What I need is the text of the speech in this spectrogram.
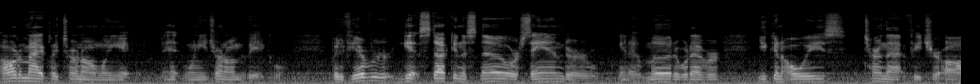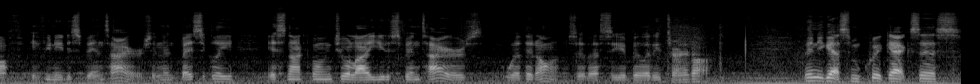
automatically turn on when you when you turn on the vehicle. But if you ever get stuck in the snow or sand or you know mud or whatever, you can always turn that feature off if you need to spin tires. And then basically, it's not going to allow you to spin tires with it on. So that's the ability to turn it off. Then you got some quick access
